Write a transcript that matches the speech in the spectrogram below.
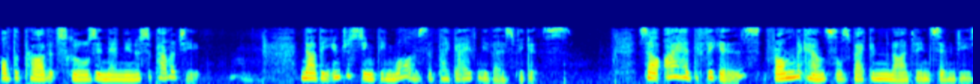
of the private schools in their municipality. Now the interesting thing was that they gave me those figures. So I had the figures from the councils back in the 1970s.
